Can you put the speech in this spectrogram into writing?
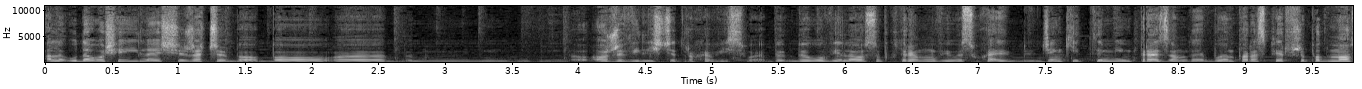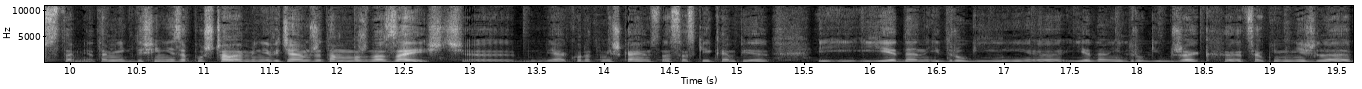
ale udało się ileś rzeczy, bo, bo e, ożywiliście trochę Wisłę. Było wiele osób, które mówiły, słuchaj, dzięki tym imprezom to ja byłem po raz pierwszy pod mostem, ja tam nigdy się nie zapuszczałem, ja nie wiedziałem, że tam można zejść. E, ja akurat mieszkając na Saskiej Kępie i, i jeden i drugi i jeden i drugi brzeg całkiem nieźle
